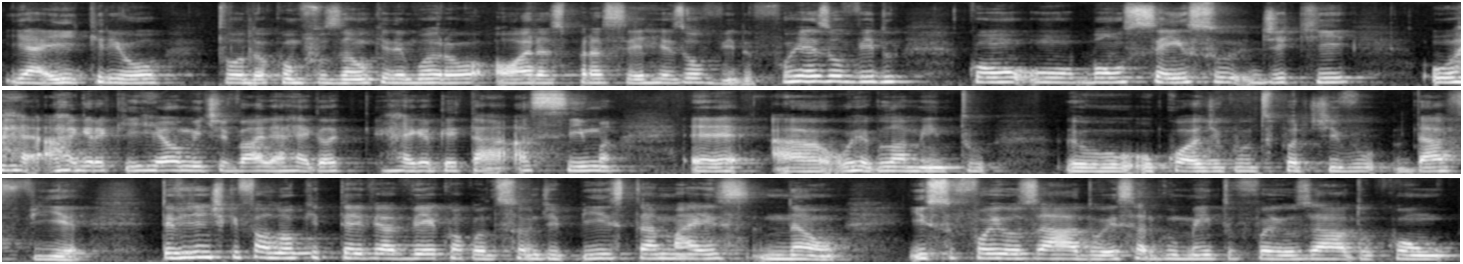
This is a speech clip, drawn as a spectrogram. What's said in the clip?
e aí criou toda a confusão que demorou horas para ser resolvido. Foi resolvido com o bom senso de que a regra que realmente vale, a regra, a regra que está acima é a, o regulamento o, o, código desportivo da FIA. Teve gente que falou que teve a ver com a condição de pista, mas não. Isso foi usado, esse argumento foi usado com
